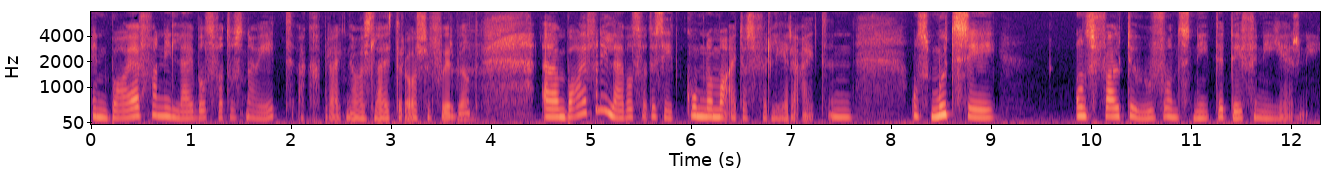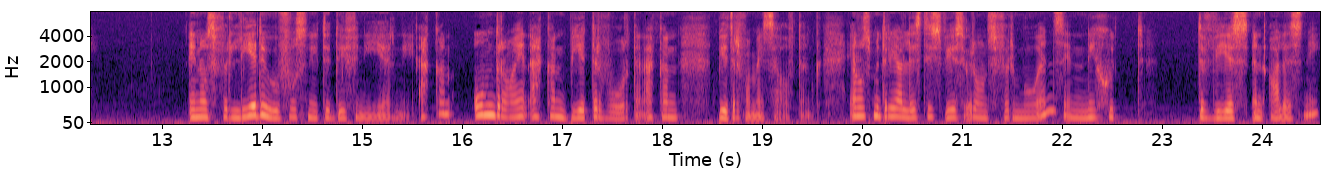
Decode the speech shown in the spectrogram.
en baie van die labels wat ons nou het, ek gebruik nou as luisteraar se voorbeeld. Ehm um, baie van die labels wat ons het, kom nou maar uit ons verlede uit. En ons moet sê ons foute hoef ons nie te definieer nie. En ons verlede hoef ons nie te definieer nie. Ek kan omdraai en ek kan beter word en ek kan beter van myself dink. En ons moet realisties wees oor ons vermoëns en nie goed te wees in alles nie.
